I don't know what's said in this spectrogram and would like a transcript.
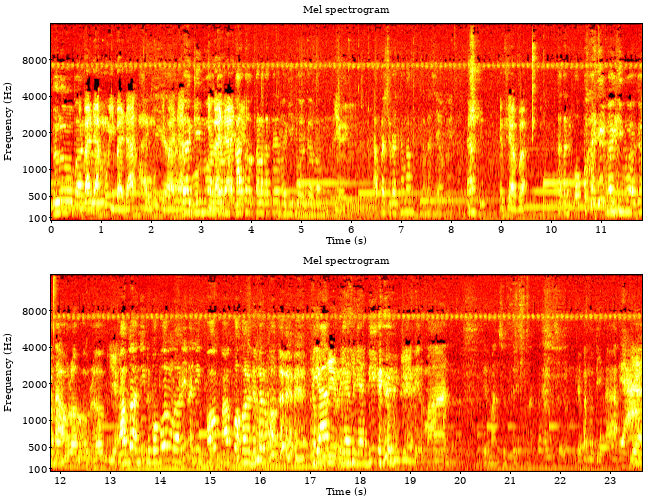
lu Pak. Ibadahmu, ibadahmu, Iya. ibadahmu, bagimu kata kalau katanya bagimu agama Iya. Apa suratnya, Bang? Kata siapa itu? Kan siapa? kata de popo bagimu Nggak agama tahu loh, goblok. Iya. Kagak anjing de popo ngeluarin anjing pom apa kalau denger pom Rian. Rian Riyadi Mungkin. Firman. Firman Sutrisna Firman Nutina. ya Iya.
